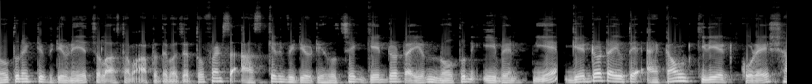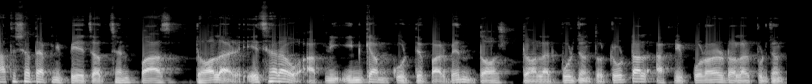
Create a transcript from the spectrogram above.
নতুন একটি ভিডিও নিয়ে চলে আসলাম আপনাদের মাঝে। তো ফ্রেন্ডস আজকের ভিডিওটি হচ্ছে গেট ডট আইয়ের নতুন ইভেন্ট নিয়ে। গেট ডট আইওতে অ্যাকাউন্ট ক্রিয়েট করে সাথে সাথে আপনি পেয়ে যাচ্ছেন পাঁচ ডলার এছাড়াও আপনি ইনকাম করতে পারবেন দশ ডলার পর্যন্ত। টোটাল আপনি পনেরো ডলার পর্যন্ত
